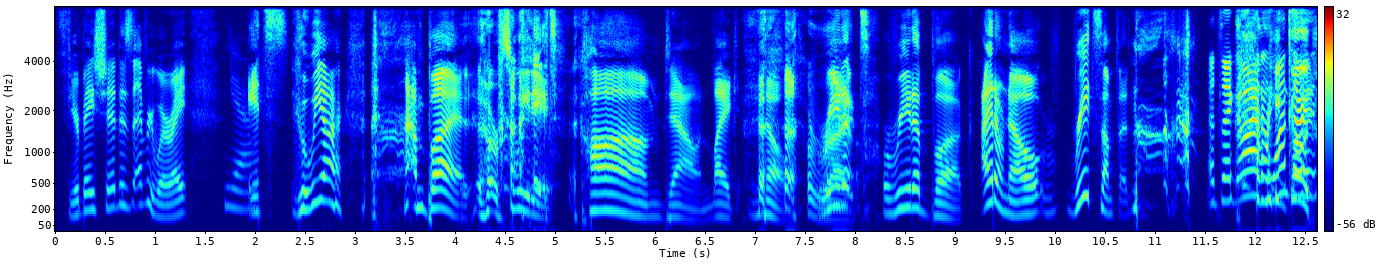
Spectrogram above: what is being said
fear-based shit is everywhere, right? Yeah. It's who we are. but, Right. sweetie, calm down. Like, no, read Right. a read a book. I don't know. Read something. It's like, oh, I don't want go- their.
